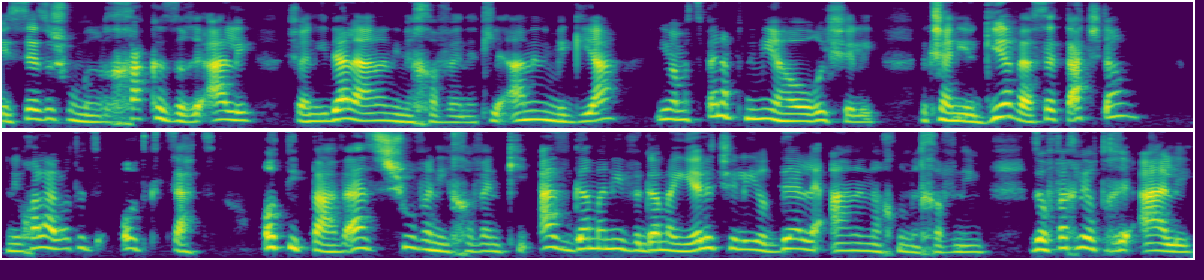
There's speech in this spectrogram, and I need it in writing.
אעשה איזשהו מרחק כזה ריאלי, שאני אדע לאן אני מכוונת, לאן אני מגיעה, עם המצפן הפנימי ההורי שלי, וכשאני אגיע ואעשה touchdown, אני אוכל להעלות את זה עוד קצת, עוד טיפה, ואז שוב אני אכוון, כי אז גם אני וגם הילד שלי יודע לאן אנחנו מכוונים. זה הופך להיות ריאלי,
